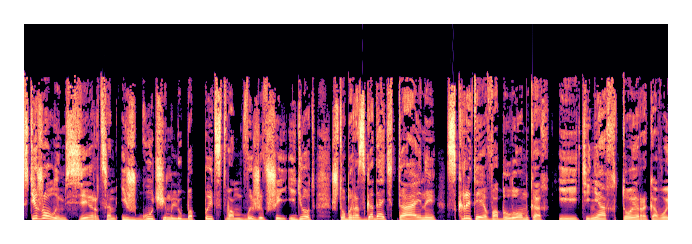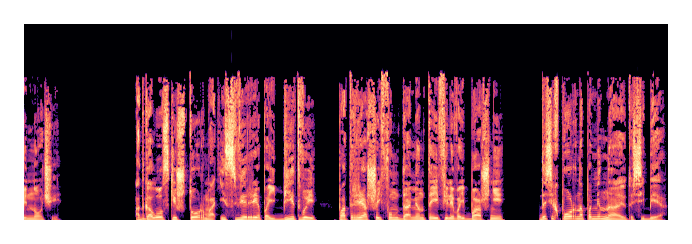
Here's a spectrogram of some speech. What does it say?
С тяжелым сердцем и жгучим любопытством выживший идет, чтобы разгадать тайны, скрытые в обломках и тенях той роковой ночи. Отголоски шторма и свирепой битвы, потрясшей фундамент Эйфелевой башни, до сих пор напоминают о себе.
